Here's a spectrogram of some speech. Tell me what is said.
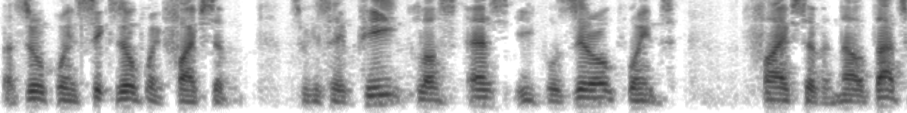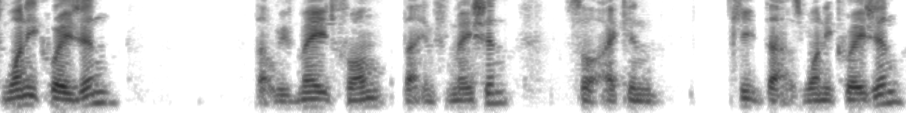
that's 0.6, 0.57. So we can say P plus S equals 0.57. Now that's one equation that we've made from that information. So I can keep that as one equation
